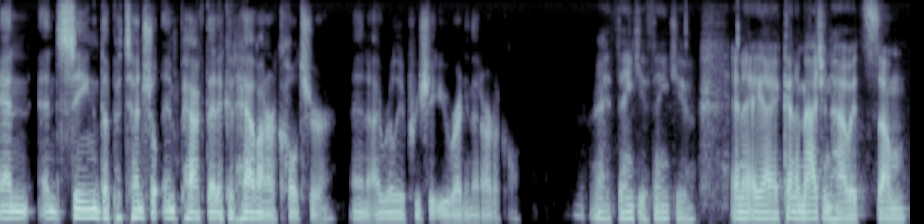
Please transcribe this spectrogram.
and and seeing the potential impact that it could have on our culture. And I really appreciate you writing that article. Right. Thank you. Thank you. And I, I, can imagine how it's um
